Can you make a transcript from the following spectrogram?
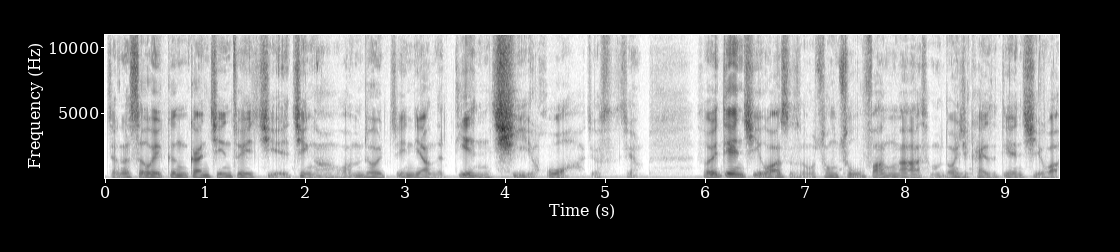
整个社会更干净、最洁净啊，我们都会尽量的电气化，就是这样。所谓电气化是什么？从厨房啊，什么东西开始电气化？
